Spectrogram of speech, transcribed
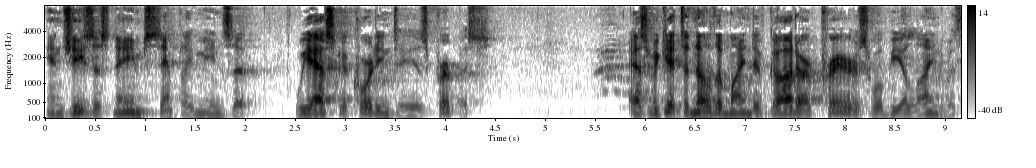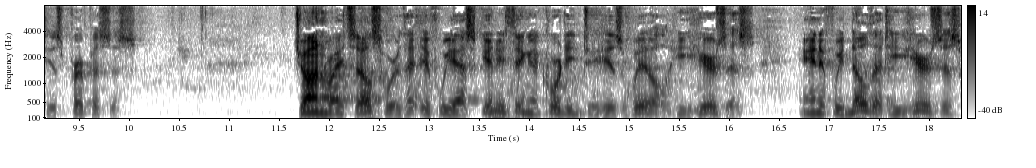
In Jesus' name simply means that we ask according to his purpose. As we get to know the mind of God, our prayers will be aligned with his purposes. John writes elsewhere that if we ask anything according to his will, he hears us. And if we know that he hears us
